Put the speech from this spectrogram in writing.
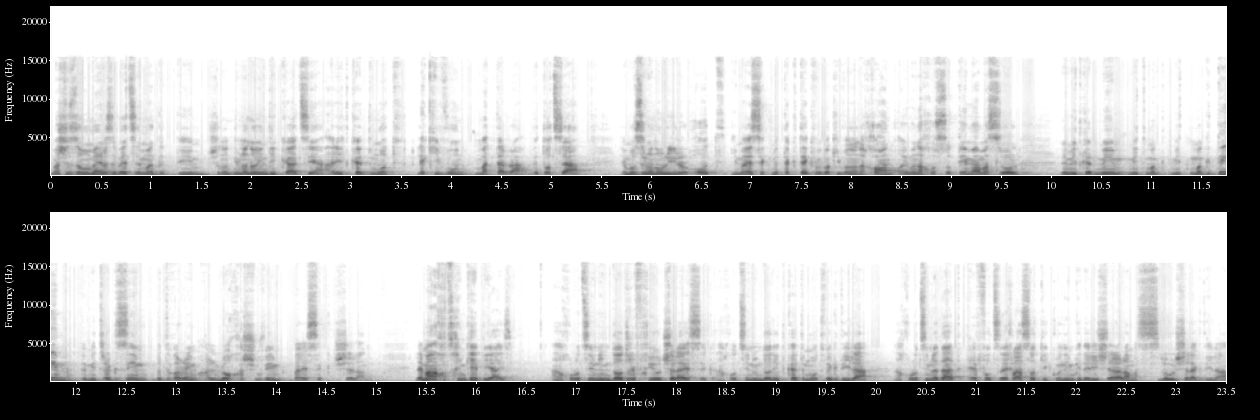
מה שזה אומר זה בעצם מדדים שנותנים לנו אינדיקציה על התקדמות לכיוון מטרה ותוצאה. הם עוזרים לנו לראות אם העסק מתקתק ובכיוון הנכון, או אם אנחנו סוטים מהמסלול ומתקדמים, מתמג, מתמקדים ומתרכזים בדברים הלא חשובים בעסק שלנו. למה אנחנו צריכים KPIs? אנחנו רוצים למדוד רווחיות של העסק, אנחנו רוצים למדוד התקדמות וגדילה, אנחנו רוצים לדעת איפה צריך לעשות תיקונים כדי להישאר על המסלול של הגדילה,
